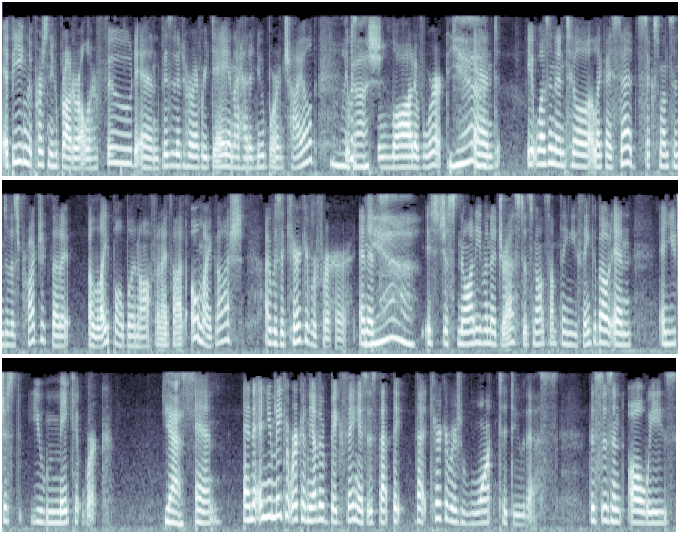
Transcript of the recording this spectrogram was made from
uh, being the person who brought her all her food and visited her every day, and I had a newborn child, oh it was gosh. a lot of work. Yeah. And it wasn't until, like I said, six months into this project that it, a light bulb went off, and I thought, oh my gosh, I was a caregiver for her, and it's yeah. it's just not even addressed. It's not something you think about, and and you just you make it work Yes. and and and you make it work and the other big thing is is that they that caregivers want to do this this isn't always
